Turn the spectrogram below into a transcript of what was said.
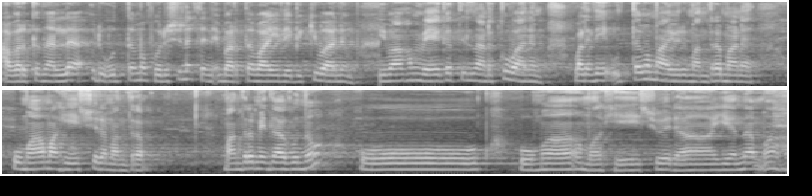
അവർക്ക് നല്ല ഒരു ഉത്തമ പുരുഷനെ തന്നെ ഭർത്താവായി ലഭിക്കുവാനും വിവാഹം വേഗത്തിൽ നടക്കുവാനും വളരെ ഉത്തമമായൊരു മന്ത്രമാണ് ഉമാമഹേശ്വര മന്ത്രം. മന്ത്രം ഇതാകുന്നു. ഓം ഉമാമഹേശ്വരായ നമഃ.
